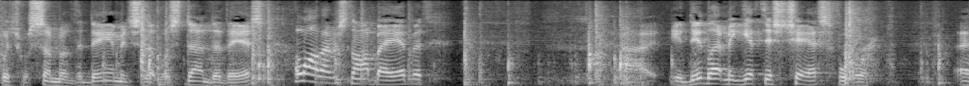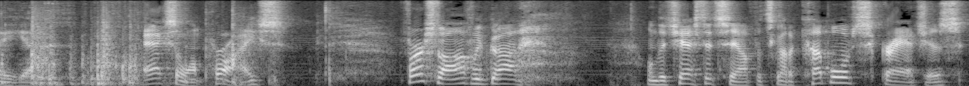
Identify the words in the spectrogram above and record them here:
which was some of the damage that was done to this. A lot of it's not bad, but uh, it did let me get this chest for a uh, excellent price. First off, we've got on the chest itself, it's got a couple of scratches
